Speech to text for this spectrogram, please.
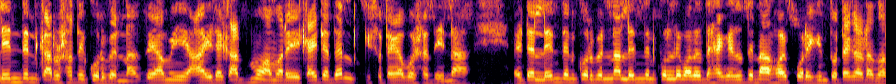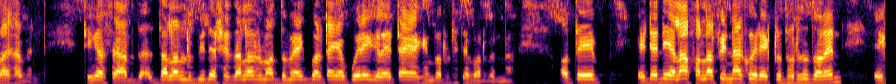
লেনদেন কারোর সাথে করবেন না, যে আমি এটা কাটবো, আমার এই কাইটা দেন, কিছু টাকা পয়সা দিই। না, এটা লেনদেন করবেন না, লেনদেন করলে বাদে দেখা গেছে যদি না হয়, পরে কিন্তু টাকাটা ধরা খাবেন। ঠিক আছে? আর দালাল বিদেশে, দালালের মাধ্যমে একবার টাকা পড়ে গেলে টাকা কিন্তু উঠাতে পারবেন না। অতএব এটা নিয়ে লাফালাফি না করে একটু ধৈর্য ধরেন, এক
